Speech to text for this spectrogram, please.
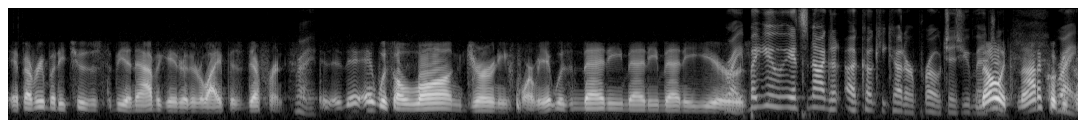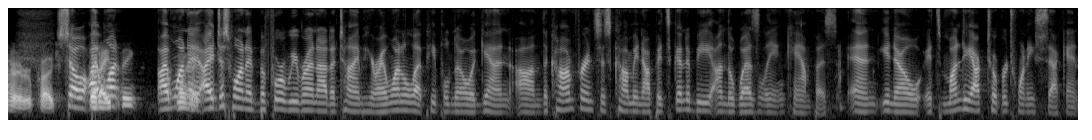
if everybody chooses to be a navigator, their life is different. Right. It, it, was a long journey for me. It was many, many, many years. right, but you, it's not a- cookie cutter approach, as you mentioned. no, it's not a cookie Right. cutter approach. So I want, think I want to, I just want to, before we run out of time here, I want to let people know again, um, the conference is coming up. It's going to be on the Wesleyan campus, and you know, it's Monday, October twenty second.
